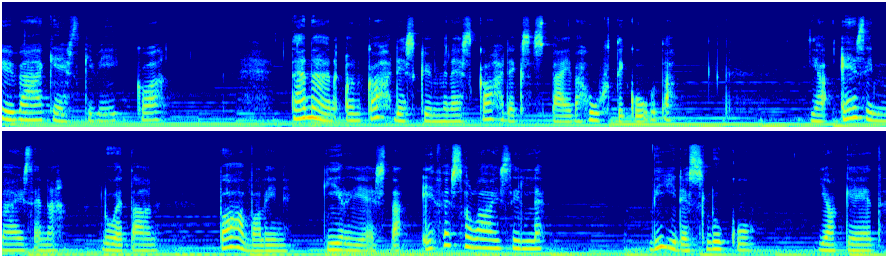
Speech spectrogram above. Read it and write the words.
Hyvää keskiviikkoa. Tänään on 28. päivä huhtikuuta. Ja ensimmäisenä luetaan Paavalin kirjeestä Efesolaisille, viides luku, jakeet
